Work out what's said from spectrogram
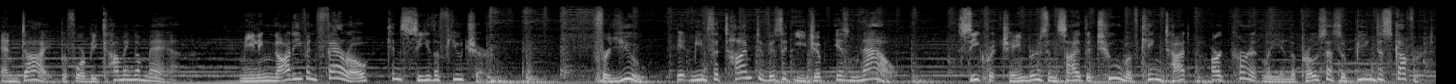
and died before becoming a man, meaning not even Pharaoh can see the future. For you, it means the time to visit Egypt is now. Secret chambers inside the tomb of King Tut are currently in the process of being discovered.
